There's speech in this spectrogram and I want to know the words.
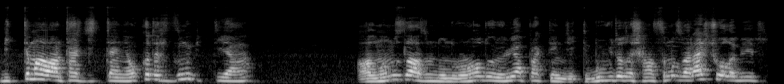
Bitti mi avantaj cidden ya? O kadar hızlı mı bitti ya? Almamız lazım onu. Ronaldo ölü yaprak deneyecekti. Bu videoda şansımız var. Her şey olabilir.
